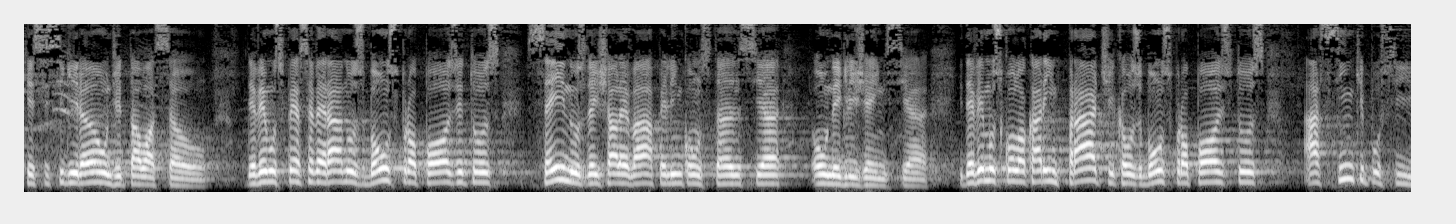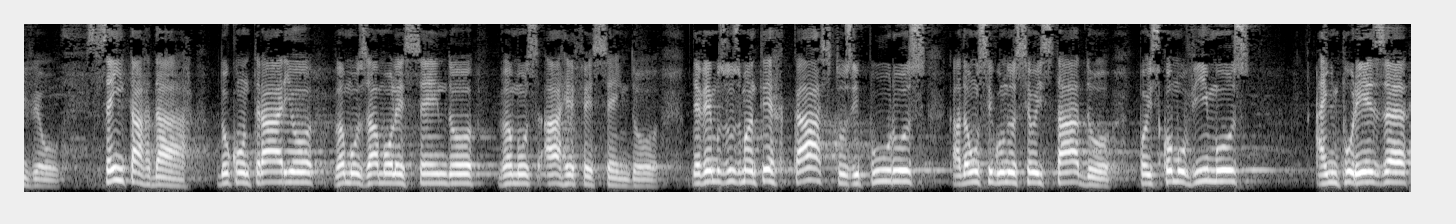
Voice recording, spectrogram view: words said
que se seguirão de tal ação. Devemos perseverar nos bons propósitos sem nos deixar levar pela inconstância ou negligência. E devemos colocar em prática os bons propósitos assim que possível, sem tardar. Do contrário, vamos amolecendo, vamos arrefecendo. Devemos nos manter castos e puros, cada um segundo o seu estado, pois como vimos, a impureza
